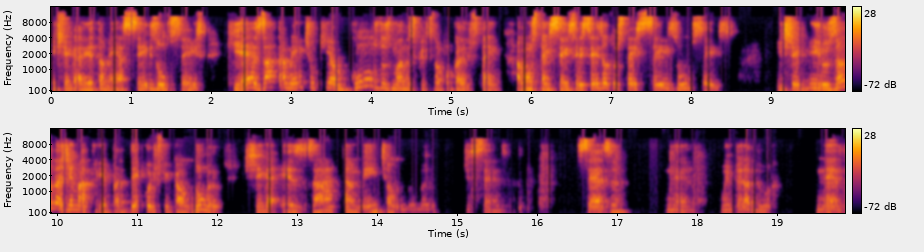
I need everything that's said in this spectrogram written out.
e chegaria também a 616, que é exatamente o que alguns dos manuscritos do Apocalipse têm. Alguns têm 666, outros têm 616. E, e usando a gematria para decodificar o número, chega exatamente ao número de César. César Nero, o imperador. Nero.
